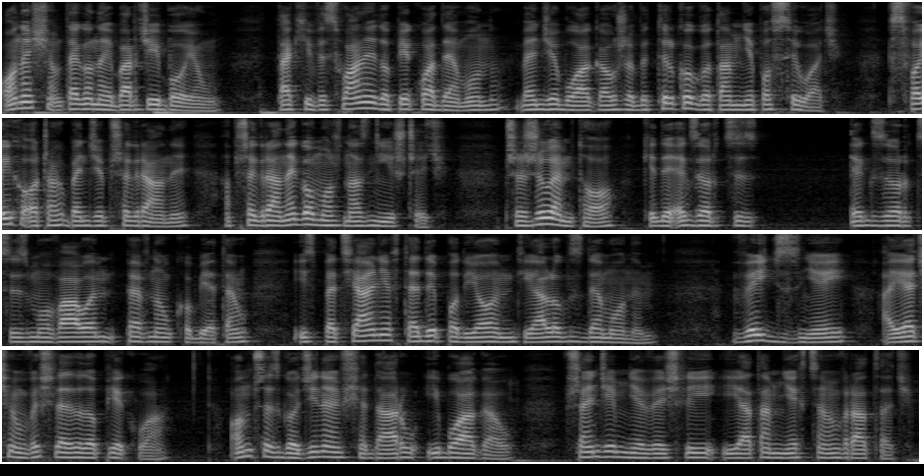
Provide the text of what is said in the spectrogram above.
One się tego najbardziej boją. Taki wysłany do piekła demon będzie błagał, żeby tylko go tam nie posyłać. W swoich oczach będzie przegrany, a przegranego można zniszczyć. Przeżyłem to, kiedy egzorcyz egzorcyzmowałem pewną kobietę i specjalnie wtedy podjąłem dialog z demonem. Wyjdź z niej, a ja cię wyślę do piekła. On przez godzinę się darł i błagał. Wszędzie mnie wyślij i ja tam nie chcę wracać.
